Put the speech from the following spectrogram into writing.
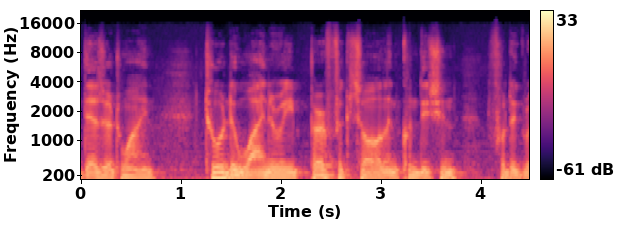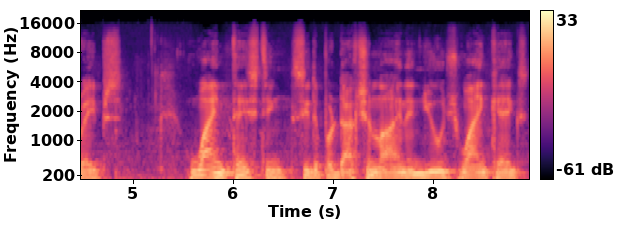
desert wine tour the winery, perfect soil and condition for the grapes. Wine tasting, see the production line and huge wine kegs,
